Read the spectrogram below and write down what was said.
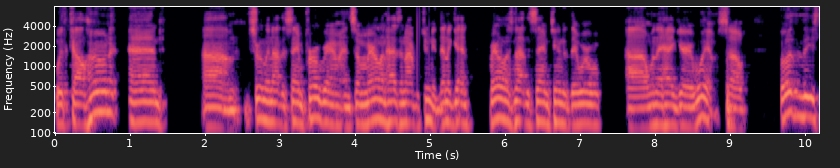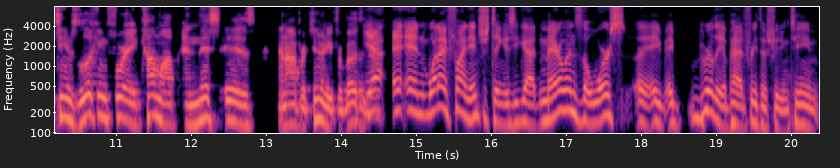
with Calhoun, and um, certainly not the same program. And so Maryland has an opportunity. Then again, Maryland's not the same team that they were uh, when they had Gary Williams. So both of these teams looking for a come up, and this is an opportunity for both. Of them. yeah, and, and, what I find interesting is you got Maryland's the worst, a, a really a bad free throw shooting team,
